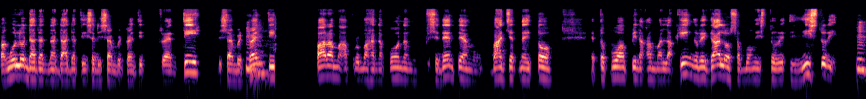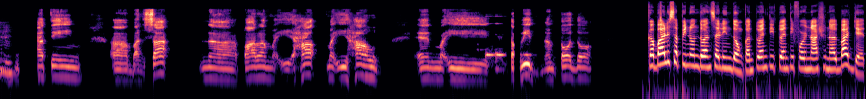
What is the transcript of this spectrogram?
Pangulo dadad na dadating sa December 2020, December 20, para maaprubahan na po ng Presidente ang budget na ito. Ito po ang pinakamalaking regalo sa buong history, history ating ah, bansa na para maiha, maihahon and maitawid ng todo Kabali sa pinondohan sa Lindong kan 2024 national budget,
